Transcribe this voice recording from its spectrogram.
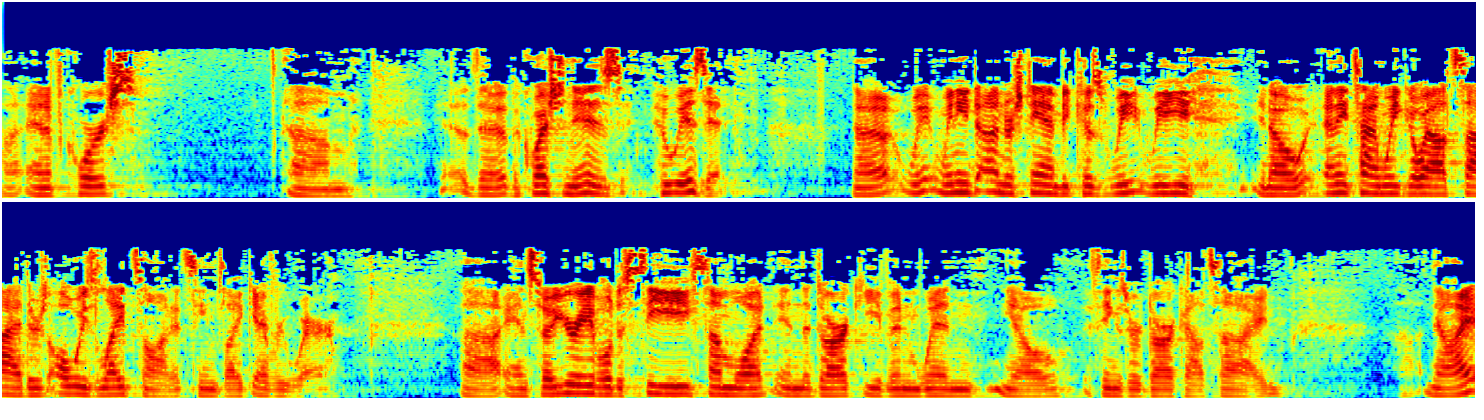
Uh, and of course, um, the, the question is, who is it? Now, we, we need to understand because we, we, you know, anytime we go outside, there's always lights on, it seems like everywhere. Uh, and so you're able to see somewhat in the dark even when, you know, things are dark outside. Now, I,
